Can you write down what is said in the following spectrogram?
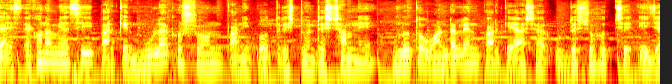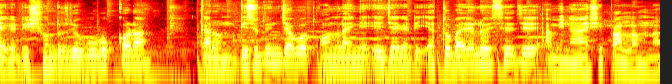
গাইস এখন আমি আছি পার্কের মূল আকর্ষণ পানিপথ রেস্টুরেন্টের সামনে। মূলত ওয়ান্ডারল্যান্ড পার্কে আসার উদ্দেশ্য হচ্ছে এই জায়গাটির সৌন্দর্য উপভোগ করা। কারণ কিছুদিন যাবৎ অনলাইনে এই জায়গাটি এত ভাইরাল হয়েছে যে আমি না এসে পারলাম না।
